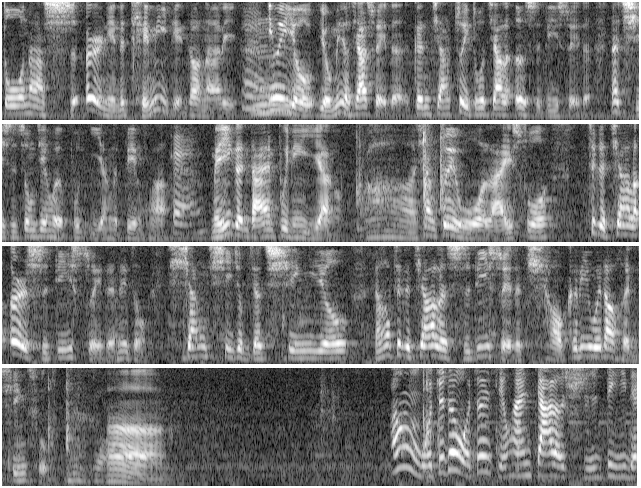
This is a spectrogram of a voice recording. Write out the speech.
多纳十二年的甜蜜点到哪里。因为有有没有加水的，跟加最多加了二十滴水的，那其实中间会有不一样的变化。对，每一个人答案不一定一样哦。啊，像对我来说，这个加了二十滴水的那种香气就比较清幽，然后这个加了十滴水的巧克力味道很清楚。啊。嗯，我觉得我最喜欢加了十滴的，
